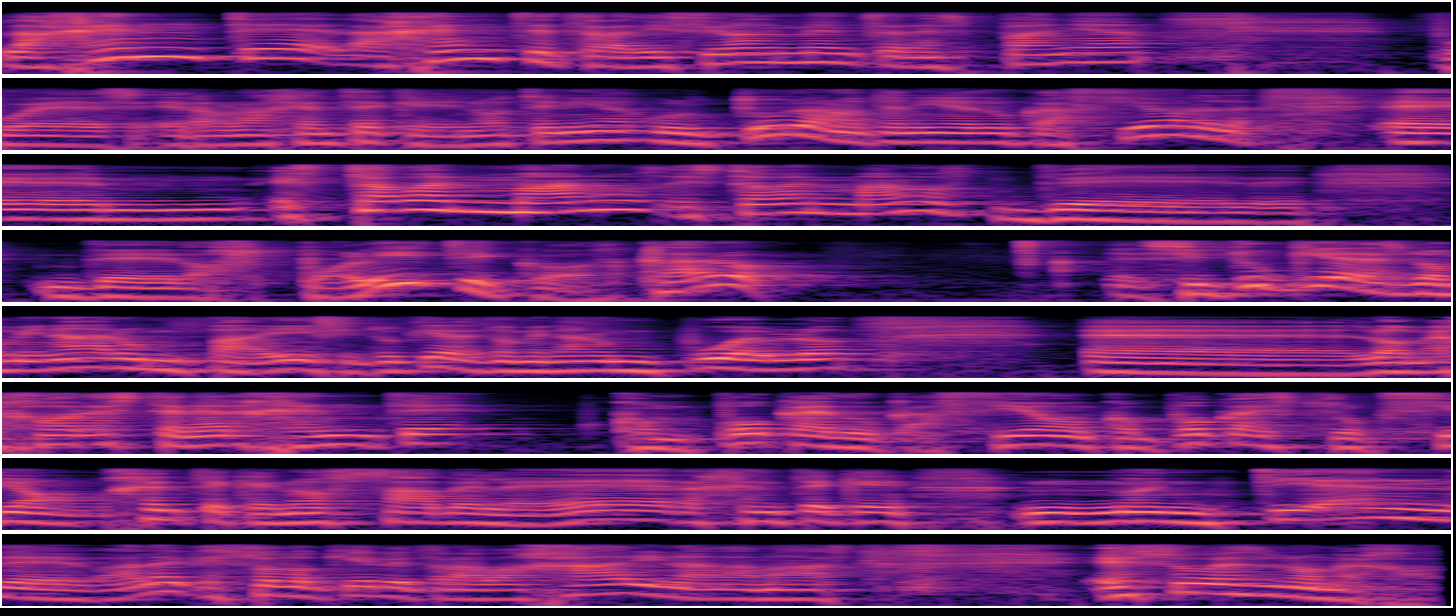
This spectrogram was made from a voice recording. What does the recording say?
La gente, la gente tradicionalmente en España pues era una gente que no tenía cultura, no tenía educación, eh, estaba en manos, estaba en manos de, de los políticos. Claro, si tú quieres dominar un país, si tú quieres dominar un pueblo, eh, lo mejor es tener gente con poca educación, con poca instrucción, gente que no sabe leer, gente que no entiende, ¿vale? Que solo quiere trabajar y nada más. Eso es lo mejor,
